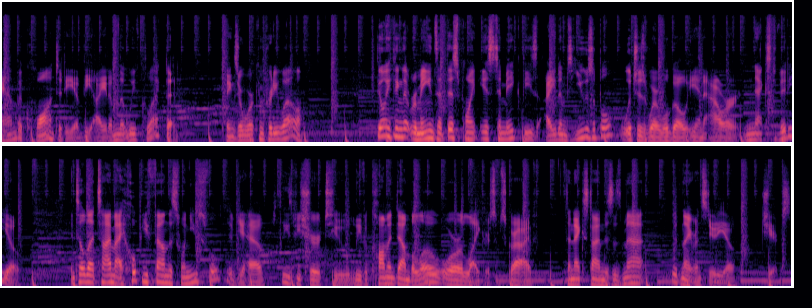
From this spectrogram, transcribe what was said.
and the quantity of the item that we've collected. Things are working pretty well. The only thing that remains at this point is to make these items usable, which is where we'll go in our next video. Until that time, I hope you found this one useful. If you have, please be sure to leave a comment down below or like or subscribe. Until next time, this is Matt with Night Run Studio. Cheers.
